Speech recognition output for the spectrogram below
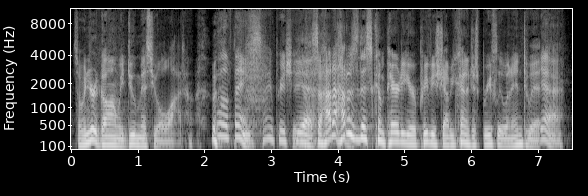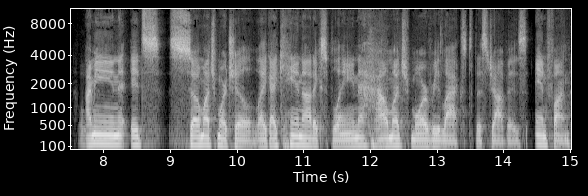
So when you're gone, we do miss you a lot. Well, thanks. I appreciate it. Yeah. that. So how, do, how does this compare to your previous job? You kind of just briefly went into it. Yeah. I mean, it's so much more chill. Like, I cannot explain how much more relaxed this job is and fun.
